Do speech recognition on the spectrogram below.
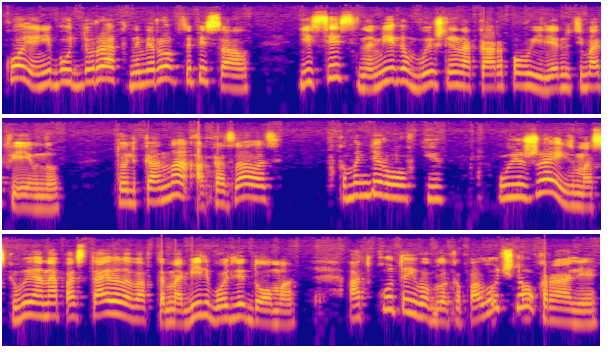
Коля, не будь дурак, номерок записал. Естественно, мигом вышли на Карпову Елену Тимофеевну. Только она оказалась в командировке. Уезжая из Москвы, она поставила в автомобиль возле дома, откуда его благополучно украли.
